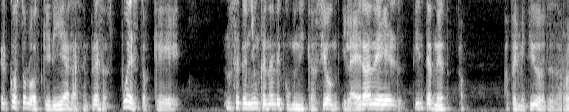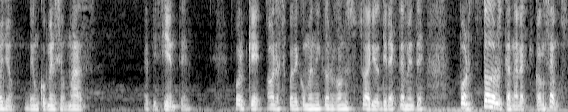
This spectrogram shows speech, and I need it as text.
el costo lo adquiría las empresas, puesto que no se tenía un canal de comunicación y la era del Internet ha, ha permitido el desarrollo de un comercio más eficiente porque ahora se puede comunicar con los usuarios directamente por todos los canales que conocemos.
